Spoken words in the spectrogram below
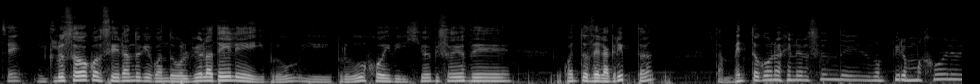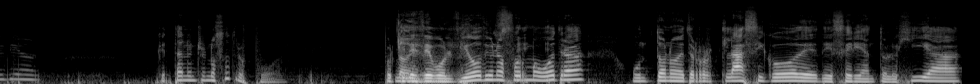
Sí. Incluso considerando que cuando volvió a la tele y, produ- y produjo y dirigió episodios de Cuentos de la Cripta, también tocó una generación de vampiros más jóvenes hoy día que están entre nosotros. po. Porque No, les devolvió de una sí. forma u otra un tono de terror clásico, de, de serie de antología,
